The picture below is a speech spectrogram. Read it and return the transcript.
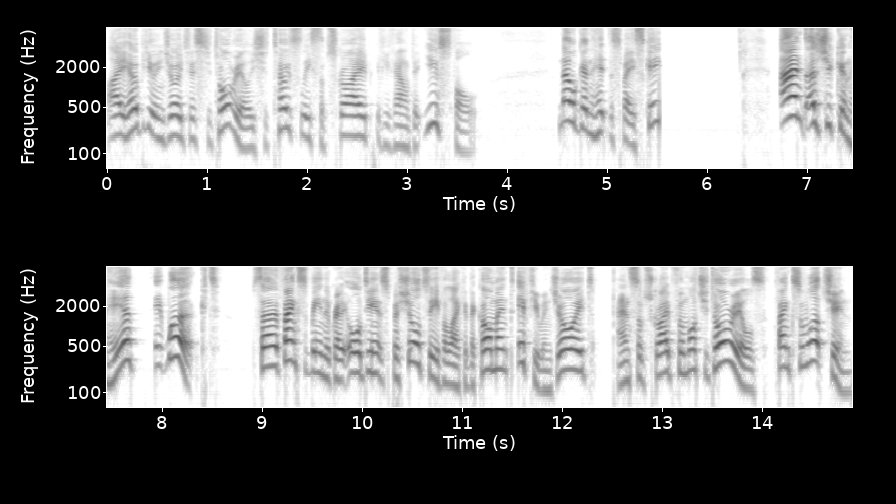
I hope you enjoyed this tutorial. You should totally subscribe if you found it useful. Now we're going to hit the space key. And as you can hear, it worked. So thanks for being a great audience. Be sure to leave a like and a comment if you enjoyed, and subscribe for more tutorials. Thanks for watching.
